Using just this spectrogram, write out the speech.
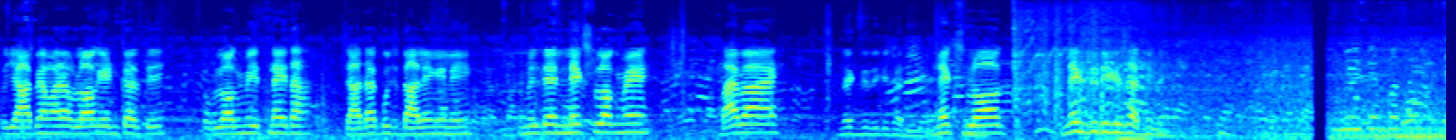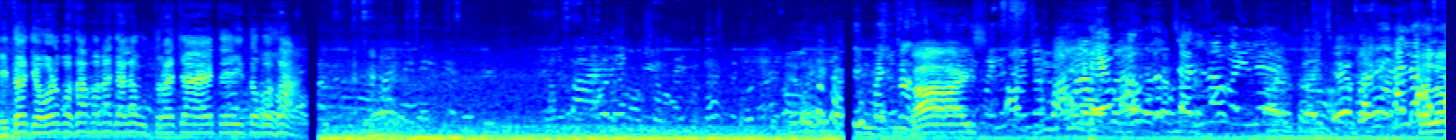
तो यहाँ पे हमारा व्लॉग एंड करते। तो व्लॉग में इतना ही था। ज़्यादा कुछ डालेंगे नहीं। तो मिलते हैं नेक्स्ट व्लॉग में। बाय बाय नेक्स्ट दीदी की शादी में। नेक्स्ट व्लॉग नेक्स्ट दीदी की शादी में। इथं जवळ बसा म्हणा ज्याला उतरायचं आहे ते इथं बसा. गाइस चलो।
